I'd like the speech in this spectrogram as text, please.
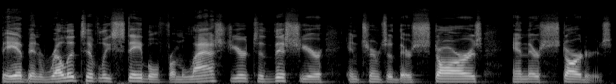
they have been relatively stable from last year to this year in terms of their stars and their starters.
